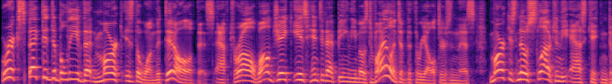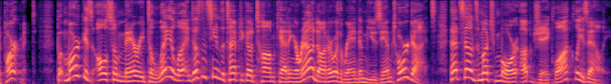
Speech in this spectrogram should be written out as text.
we're expected to believe that Mark is the one that did all of this. After all, while Jake is hinted at being the most violent of the three alters in this, Mark is no slouch in the ass kicking department. But Mark is also married to Layla and doesn't seem the type to go tomcatting around on her with random museum tour guides. That sounds much more up Jake Lockley's alley.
